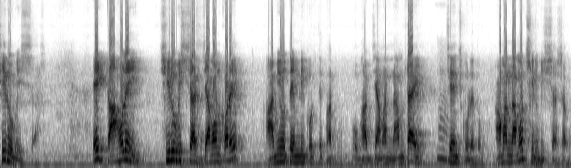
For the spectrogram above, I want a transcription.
চিরু বিশ্বাস। এই তাহলেই চিরু বিশ্বাস যেমন করে আমিও তেমনি করতে পারব। ও ভাবছে আমার নামটাই চেঞ্জ করে দেবো। আমার নামও চিরু বিশ্বাস রাখব।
